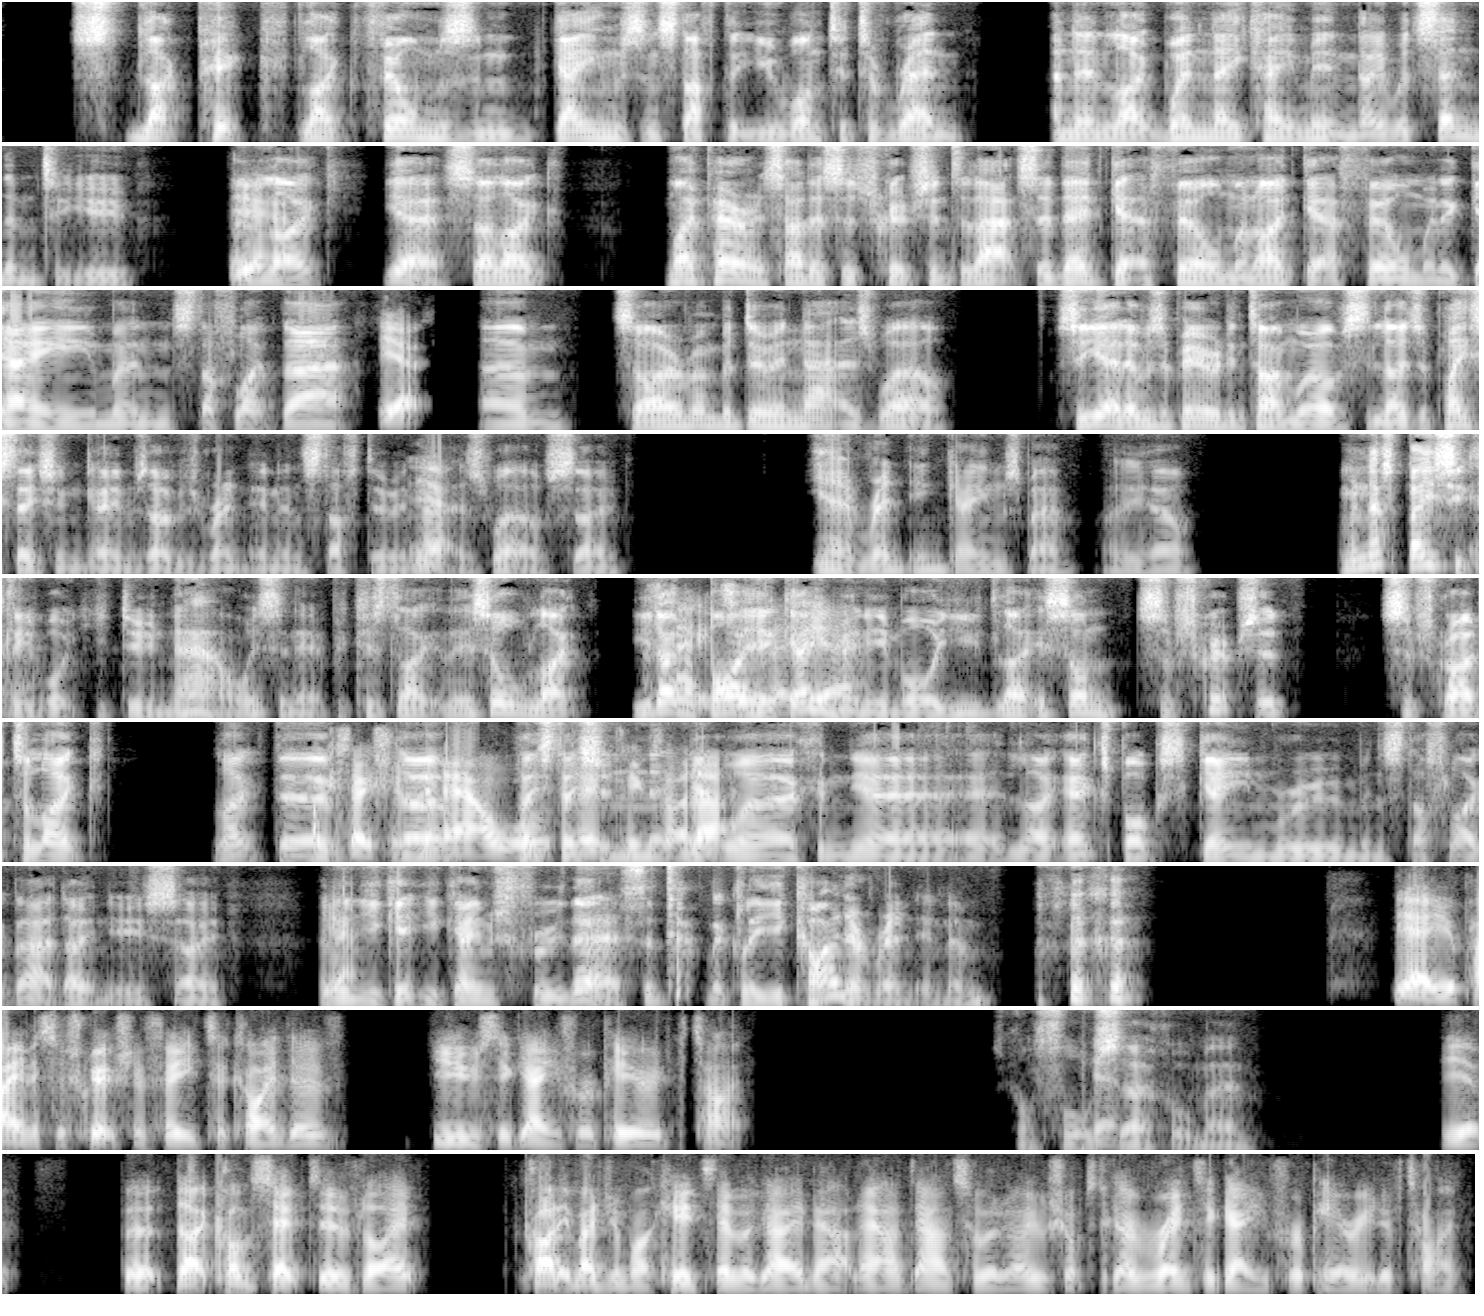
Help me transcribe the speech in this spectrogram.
like pick like films and games and stuff that you wanted to rent, and then like when they came in, they would send them to you. And Yeah. like yeah, so like my parents had a subscription to that, so they'd get a film and I'd get a film and a game and stuff like that. Yeah. Um, so I remember doing that as well. So yeah, there was a period in time where obviously loads of PlayStation games I was renting and stuff doing Yeah. that as well. So yeah, renting games, man. Oh hell. I mean that's basically Yeah. what you do now, isn't it? Because like it's all like you don't buy a game yeah. anymore. You like it's on subscription. Subscribe to like like the PlayStation uh, Now or PlayStation Net- like that. Network and yeah, uh, like Xbox Game Room and stuff like that, don't you? So, and then you get your games through there. So technically, you're kind of renting them. Yeah, you're paying a subscription fee to kind of use the game for a period of time. It's gone full Yeah. circle, man. Yeah. But that concept of like, I can't imagine my kids ever going out now down to a local shop to go rent a game for a period of time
